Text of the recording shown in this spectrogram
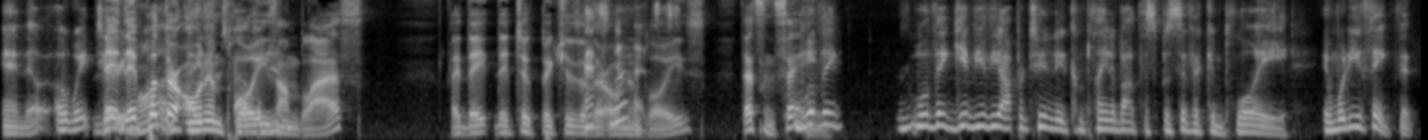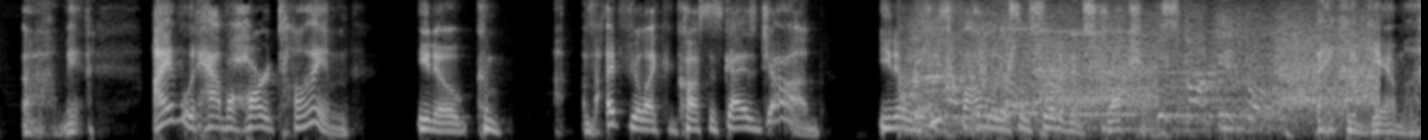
And oh, oh wait, they, they put their own employees on blast. Like they, they took pictures of That's their own nuts. employees. That's insane. Well, they will they give you the opportunity to complain about the specific employee? And what do you think that? Oh man, I would have a hard time. You know, com- I'd feel like it cost this guy his job. You know, he's following some sort of instructions. Thank you, Gamma.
